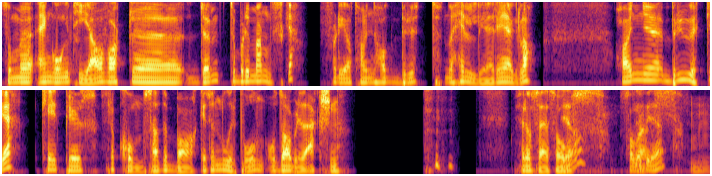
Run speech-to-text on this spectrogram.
som eh, en gang i tida ble eh, dømt til å bli menneske fordi at han hadde brutt noen hellige regler. Han eh, bruker Kate Pierce for å komme seg tilbake til Nordpolen, og da blir det action. For å si sånn. Ja, er. Mm.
